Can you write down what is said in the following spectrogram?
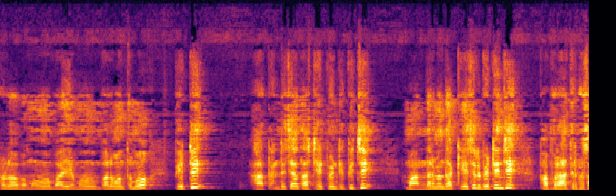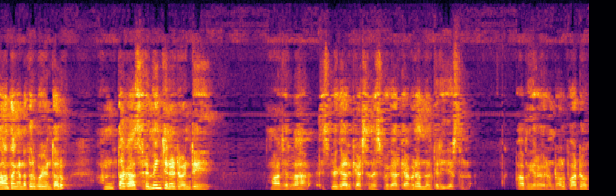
ప్రలోభము భయము బలవంతము పెట్టి ఆ తండ్రి చేత స్టేట్మెంట్ ఇప్పించి మా అందరి మీద కేసులు పెట్టించి పాప రాత్రి ప్రశాంతంగా నిద్రపోయి ఉంటారు. అంతగా శ్రమించినటువంటి మా జిల్లా ఎస్పీ గారికి అడిషనల్ ఎస్పీ గారికి అభినందనలు తెలియజేస్తున్నా. పాపం ఇరవై రెండు రోజుల పాటు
